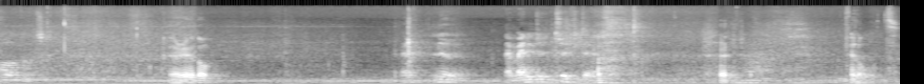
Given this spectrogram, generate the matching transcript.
Folk också. Är du redo? Nej, nu. Nej men du tryckte. Förlåt.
